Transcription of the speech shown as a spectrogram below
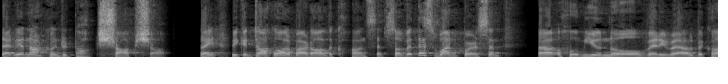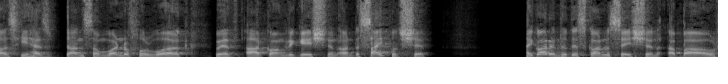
that we are not going to talk shop shop, right? We can talk all about all the concepts. So with this one person, uh, whom you know very well because he has done some wonderful work with our congregation on discipleship, I got into this conversation about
